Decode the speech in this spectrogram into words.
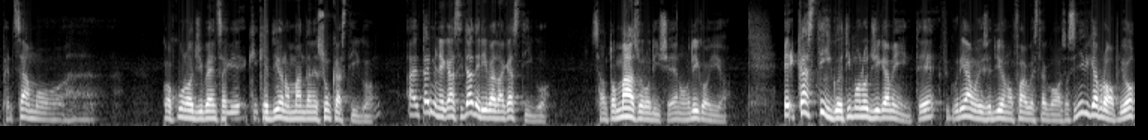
Pensiamo, eh, qualcuno oggi pensa che, che, che Dio non manda nessun castigo. Ah, il termine castità deriva da castigo. San Tommaso lo dice, eh, non lo dico io. E castigo etimologicamente, figuriamoci se Dio non fa questa cosa, significa proprio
